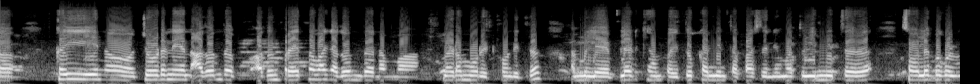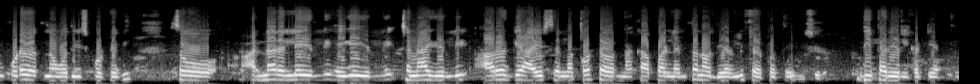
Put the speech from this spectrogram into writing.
ಕೈ ಏನು ಜೋಡಣೆ ಅದೊಂದು ಅದೊಂದು ಪ್ರಯತ್ನವಾಗಿ ಅದೊಂದು ನಮ್ಮ ಮೇಡಮ್ ಅವ್ರು ಇಟ್ಕೊಂಡಿದ್ರು. ಆಮೇಲೆ ಬ್ಲಡ್ ಕ್ಯಾಂಪ್ ಆಯ್ತು ಕಣ್ಣಿನ ತಪಾಸಣೆ ಮತ್ತು ಇನ್ನಿತರ ಸೌಲಭ್ಯಗಳನ್ನು ಕೂಡ ಇವತ್ತು ನಾವು ಒದಗಿಸ್ಕೊಟ್ಟಿವಿ. ಸೊ ಅನ್ನರಲ್ಲೇ ಇರ್ಲಿ ಹೇಗೆ ಇರ್ಲಿ ಚೆನ್ನಾಗಿರ್ಲಿ ಆರೋಗ್ಯ ಆಯುಸ್ ಎಲ್ಲ ಕೊಟ್ಟು ಅವ್ರನ್ನ ಕಾಪಾಡ್ಲಿ ಅಂತ ನಾವು ದೇವರಲ್ಲಿ ಕೇಳ್ಕೊತೀವಿ. ದೀಪ ನೀರ್ಲಿ ಕಟ್ಟಿ ಅಂತ.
